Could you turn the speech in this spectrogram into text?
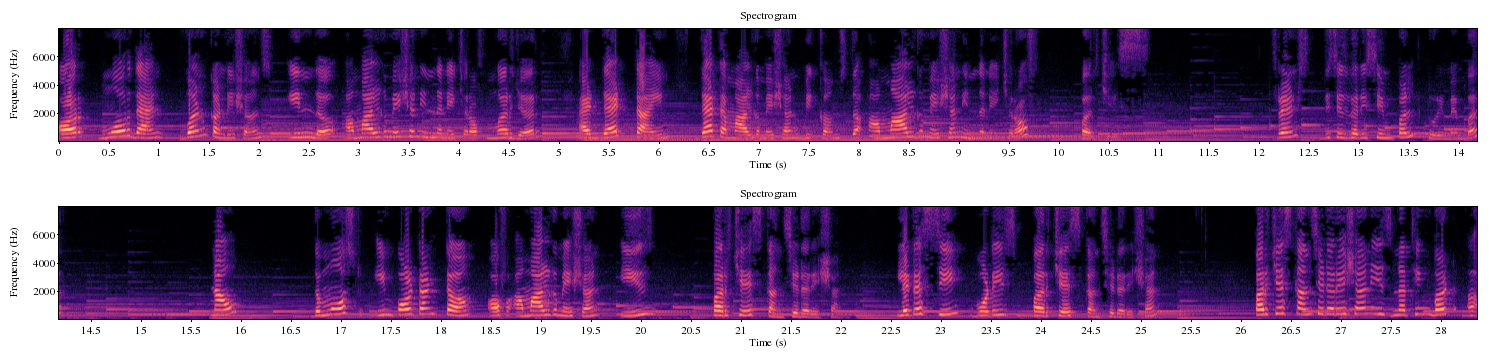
or more than one conditions in the amalgamation in the nature of merger, at that time that amalgamation becomes the amalgamation in the nature of purchase. Friends, this is very simple to remember. Now, the most important term of amalgamation is purchase consideration. Let us see what is purchase consideration. Purchase consideration is nothing but a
